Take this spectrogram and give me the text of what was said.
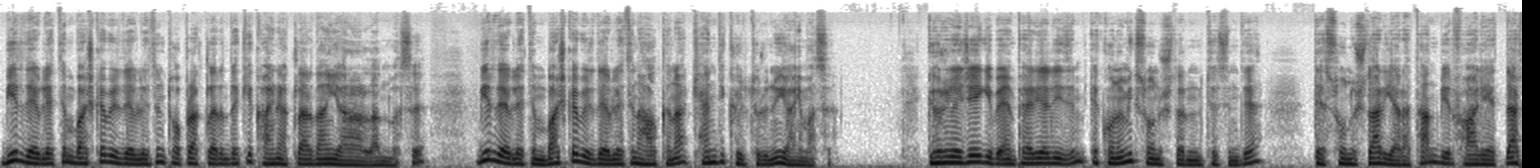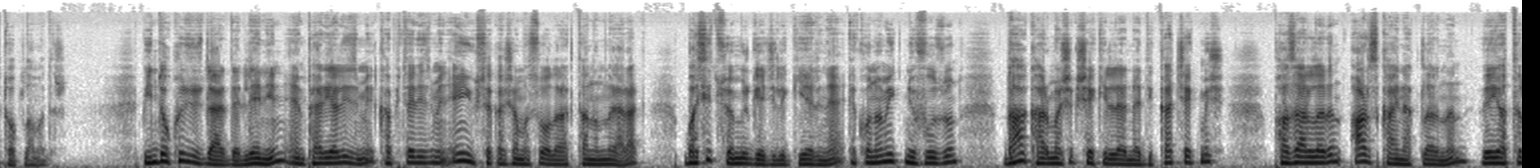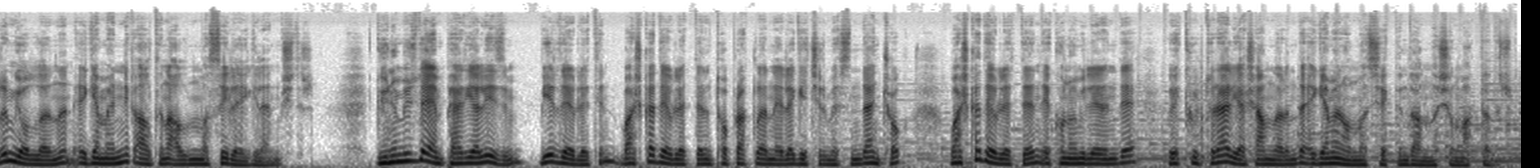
bir devletin başka bir devletin topraklarındaki kaynaklardan yararlanması, bir devletin başka bir devletin halkına kendi kültürünü yayması. Görüleceği gibi emperyalizm ekonomik sonuçların ötesinde de sonuçlar yaratan bir faaliyetler toplamıdır. 1900'lerde Lenin emperyalizmi kapitalizmin en yüksek aşaması olarak tanımlayarak basit sömürgecilik yerine ekonomik nüfuzun daha karmaşık şekillerine dikkat çekmiş, pazarların arz kaynaklarının ve yatırım yollarının egemenlik altına alınmasıyla ilgilenmiştir. Günümüzde emperyalizm bir devletin başka devletlerin topraklarını ele geçirmesinden çok başka devletlerin ekonomilerinde ve kültürel yaşamlarında egemen olması şeklinde anlaşılmaktadır.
